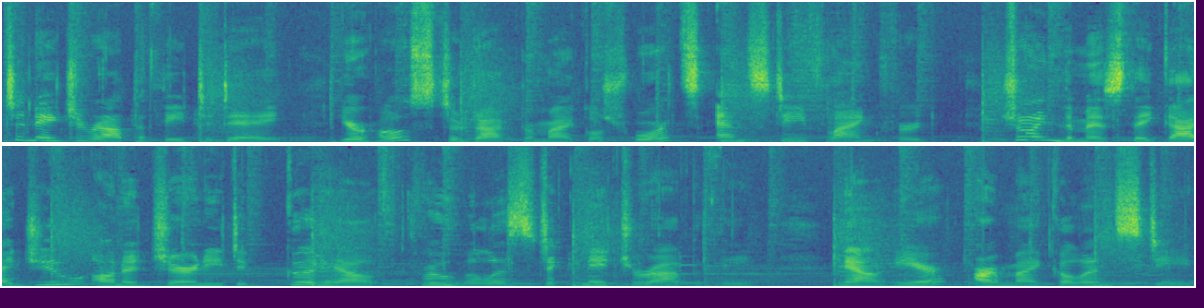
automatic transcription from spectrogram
to Naturopathy Today. Your hosts are Dr. Michael Schwartz and Steve Langford. Join them as they guide you on a journey to good health through holistic naturopathy. Now, here are Michael and Steve.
